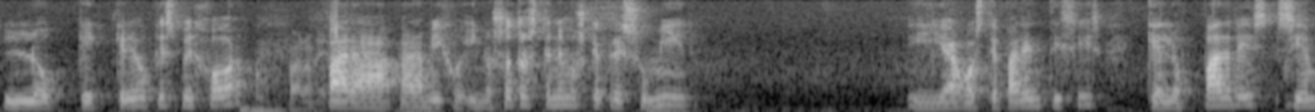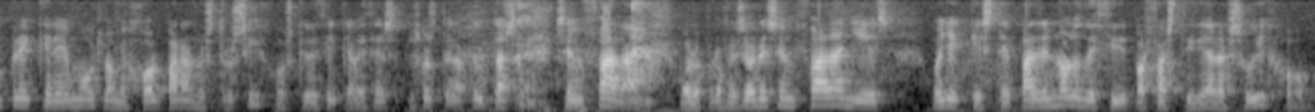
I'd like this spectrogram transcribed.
lo que creo que es mejor para, para mi hijo. Y nosotros tenemos que presumir, y hago este paréntesis, que los padres siempre queremos lo mejor para nuestros hijos. Quiero decir que a veces los terapeutas se enfadan o los profesores se enfadan y es, oye, que este padre no lo decide por fastidiar a su hijo.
